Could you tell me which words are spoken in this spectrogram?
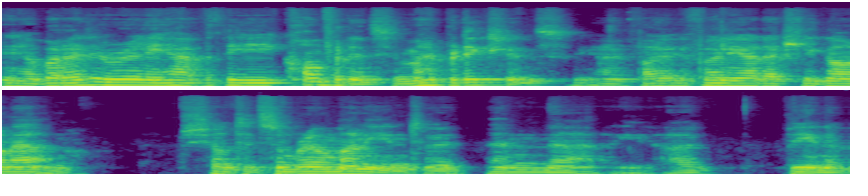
you know, but I didn't really have the confidence in my predictions. You know, if I if only I'd actually gone out and shunted some real money into it, and uh, I'd be in a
